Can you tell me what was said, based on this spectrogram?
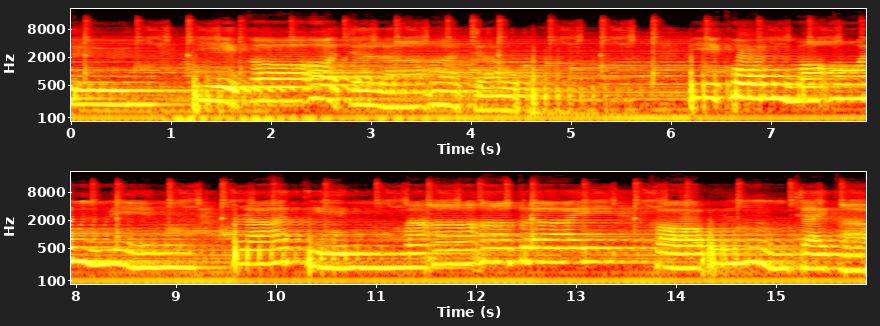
ตื่น พี่ก็จะลาเจ้า พี่คนมอนมินพระถิ่นมาไกล ขอพึ่งใจขา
